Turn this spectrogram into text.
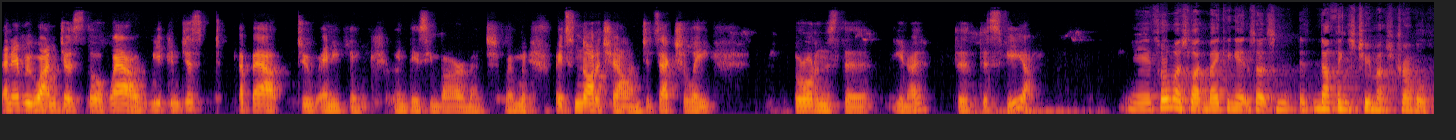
and everyone just thought, wow, you can just about do anything in this environment. When we, it's not a challenge, it's actually broadens the, you know, the, the sphere. Yeah, it's almost like making it so it's nothing's too much trouble.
